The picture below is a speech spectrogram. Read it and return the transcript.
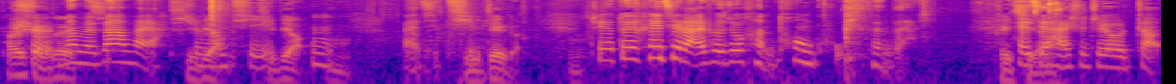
他是那没办法呀提掉只能提。提掉，嗯嗯，白棋提，提这个这个对黑棋来说就很痛苦。现在黑棋啊，黑棋还是只有找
